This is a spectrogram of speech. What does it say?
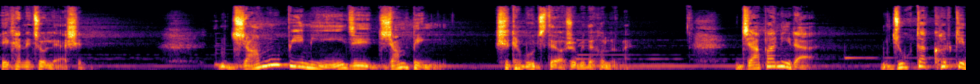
এখানে চলে আসেন। জামুপিনি যে জাম্পিং, সেটা বুঝতে অসুবিধা হল না। জাপানিরা যুক্তাক্ষরকে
